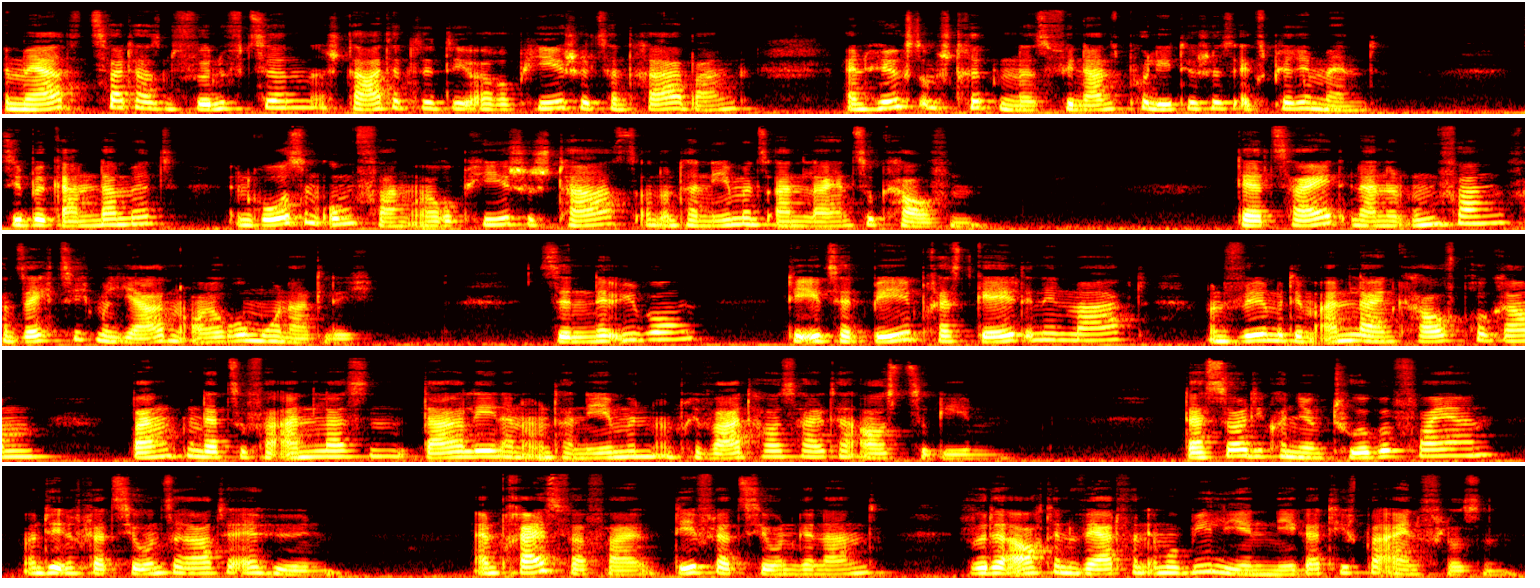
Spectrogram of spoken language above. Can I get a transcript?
Im März 2015 startete die Europäische Zentralbank ein höchst umstrittenes finanzpolitisches Experiment. Sie begann damit, in großem Umfang europäische Staats- und Unternehmensanleihen zu kaufen. Derzeit in einem Umfang von 60 Milliarden Euro monatlich. Sinn der Übung: Die EZB presst Geld in den Markt und will mit dem Anleihenkaufprogramm Banken dazu veranlassen, Darlehen an Unternehmen und Privathaushalte auszugeben. Das soll die Konjunktur befeuern und die Inflationsrate erhöhen. Ein Preisverfall, Deflation genannt, würde auch den Wert von Immobilien negativ beeinflussen.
